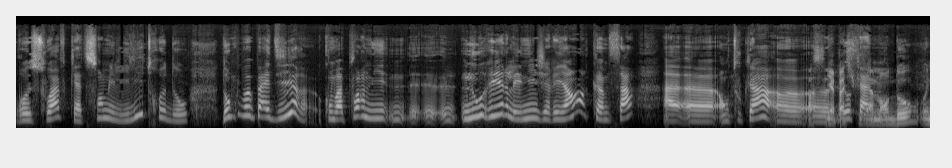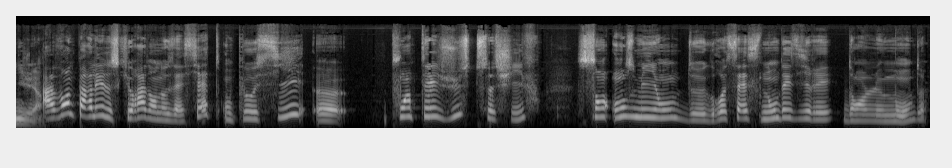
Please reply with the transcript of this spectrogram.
reçoivent 400 millilitres d'eau. Donc on ne peut pas dire qu'on va pouvoir ni- euh, nourrir les Nigériens comme ça, euh, euh, en tout cas euh, Parce qu'il n'y a pas suffisamment d'eau au Niger. Avant de parler de ce qu'il y aura dans nos assiettes, on peut aussi euh, pointer juste ce chiffre. 111 millions de grossesses non désirées dans le monde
